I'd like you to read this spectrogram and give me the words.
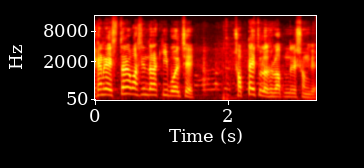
এখানকার স্থানীয় বাসিন্দারা কি বলছে? সবটাই তুলে ধরবো আপনাদের সঙ্গে।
